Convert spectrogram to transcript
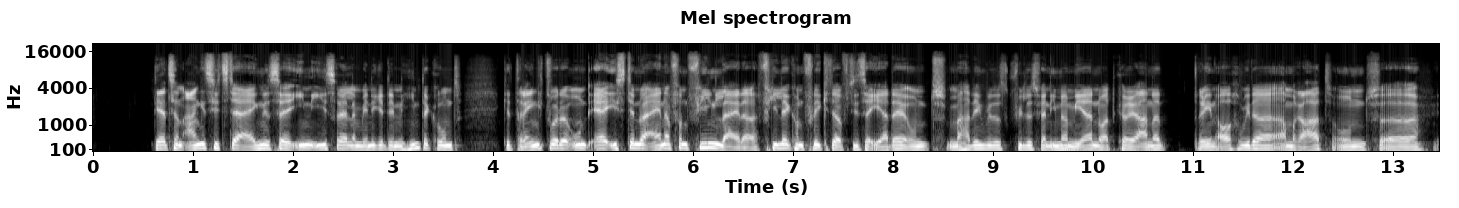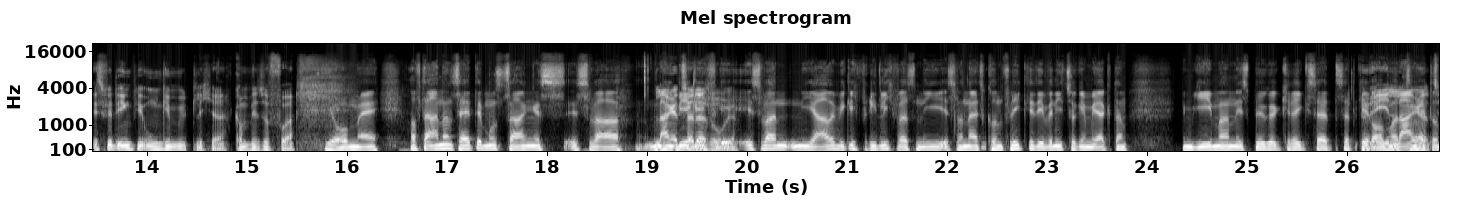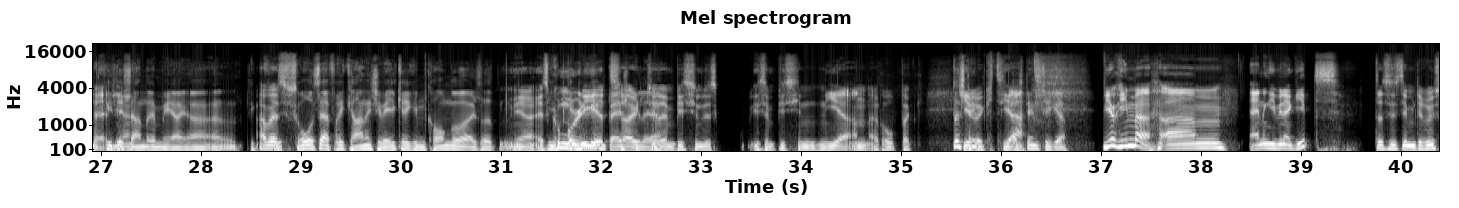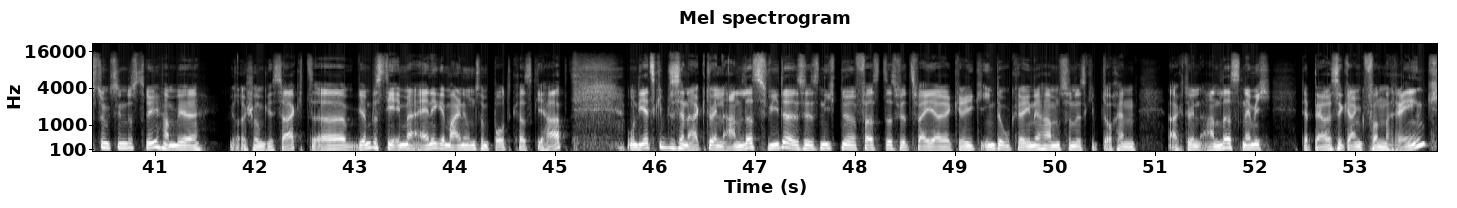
der jetzt angesichts der Ereignisse in Israel ein wenig in den Hintergrund gedrängt wurde. Und er ist ja nur einer von vielen leider. Viele Konflikte auf dieser Erde und man hat irgendwie das Gefühl, es werden immer mehr. Nordkoreaner drehen auch wieder am Rad und äh, es wird irgendwie ungemütlicher, kommt mir so vor. Ja, mei. Auf der anderen Seite muss ich sagen, es, es war lange wirklich, Zeit der Ruhe. Es war ja, aber wirklich friedlich war es nie. Es waren halt Konflikte, die wir nicht so gemerkt haben im Jemen ist Bürgerkrieg seit, seit geraumer Zeit und Zeit, vieles ja. andere mehr. Ja. Die, Aber das große afrikanische Weltkrieg im Kongo. Also ja, es kumuliert halt ja. ein bisschen, das ist ein bisschen näher an Europa das gerückt. Stimmt, ja. Das stimmt sicher. Wie auch immer, ähm, einen Gewinner gibt's. Das ist eben die Rüstungsindustrie, haben wir ja schon gesagt. Äh, wir haben das Thema einige Mal in unserem Podcast gehabt. Und jetzt gibt es einen aktuellen Anlass wieder. Es ist nicht nur fast, dass wir zwei Jahre Krieg in der Ukraine haben, sondern es gibt auch einen aktuellen Anlass, nämlich der Börsegang von Renk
